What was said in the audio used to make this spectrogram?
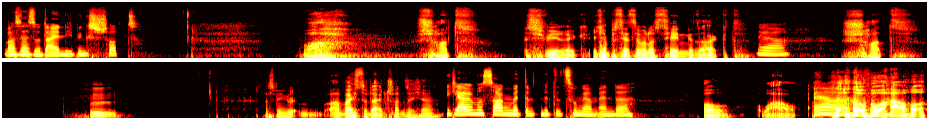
was wäre so dein Lieblingsshot? Boah, Shot ist schwierig. Ich habe bis jetzt immer nur Szenen gesagt. Ja. Shot. Hm. Lass mich. ah, Weißt du deinen schon sicher? Ich glaube, ich muss sagen, mit, mit der Zunge am Ende. Oh, wow. Ja. wow.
